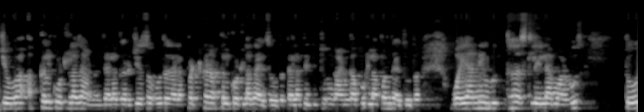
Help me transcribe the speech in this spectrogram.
जेव्हा अक्कलकोटला जाणं त्याला गरजेचं होतं त्याला पटकन अक्कलकोटला जायचं होतं त्याला ते तिथून गाणगापूरला पण जायचं होतं. वयाने वृद्ध असलेला माणूस तो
